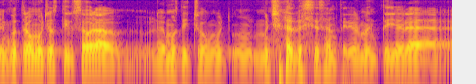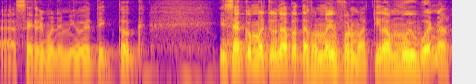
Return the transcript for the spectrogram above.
Yo he encontrado muchos tips ahora, lo hemos dicho mu- muchas veces anteriormente, yo era acérrimo enemigo de TikTok y se ha convertido en una plataforma informativa muy buena.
